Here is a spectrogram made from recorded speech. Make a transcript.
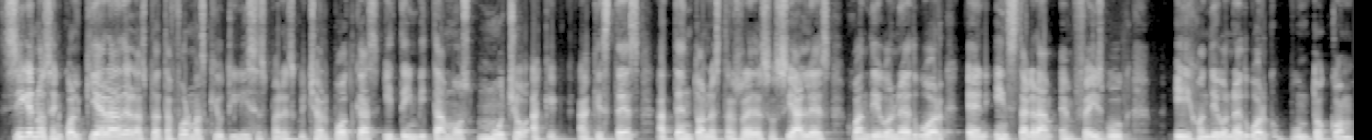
Síguenos en cualquiera de las plataformas que utilices para escuchar podcast y te invitamos mucho a que, a que estés atento a nuestras redes sociales, Juan Diego Network en Instagram, en Facebook y juandiegonetwork.com.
